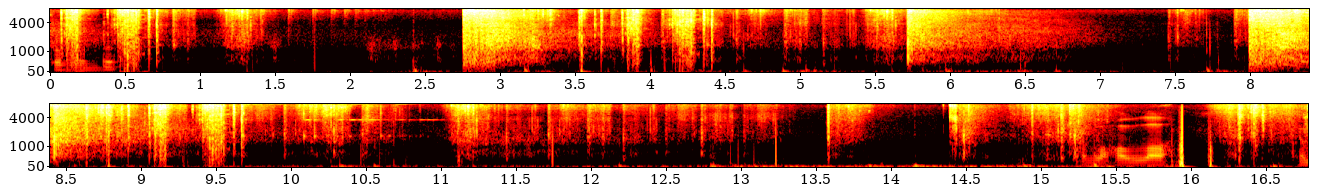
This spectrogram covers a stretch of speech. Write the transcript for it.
Çok oldu. Allah Allah. Ben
